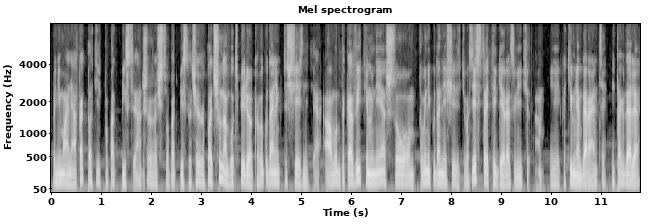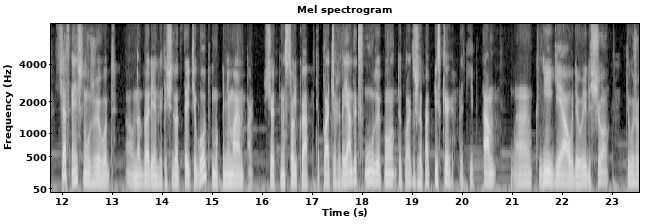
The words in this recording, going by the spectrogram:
понимания, а как платить по подписке? А что значит по подписке? Сейчас заплачу на год вперед, а вы куда-нибудь исчезнете. А вот докажите мне, что вы никуда не исчезнете. У вас есть стратегия развития там? Или какие у меня гарантии? И так далее. Сейчас, конечно, уже вот а, на дворе 2023 год, мы понимаем, все это настолько... Ты платишь за Яндекс Музыку, ты платишь за подписки какие-то там э, книги, аудио или еще. Ты уже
